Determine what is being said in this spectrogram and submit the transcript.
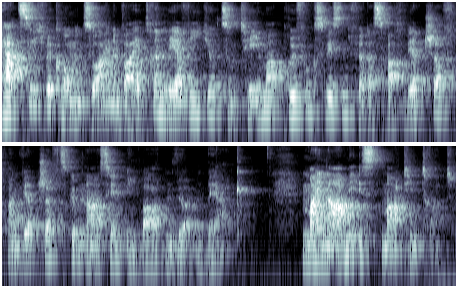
Herzlich willkommen zu einem weiteren Lehrvideo zum Thema Prüfungswissen für das Fach Wirtschaft an Wirtschaftsgymnasien in Baden-Württemberg. Mein Name ist Martin Tratt.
